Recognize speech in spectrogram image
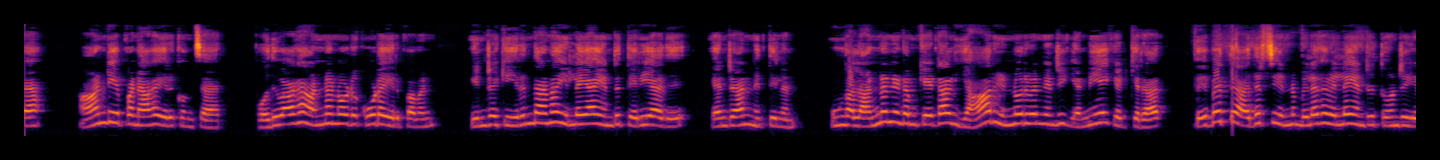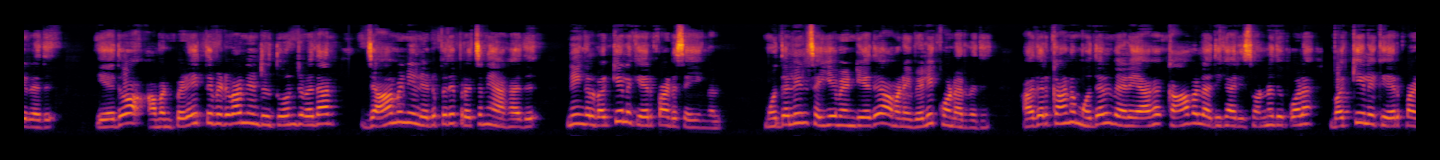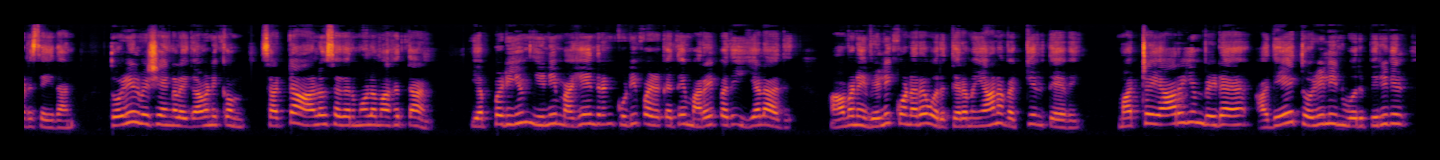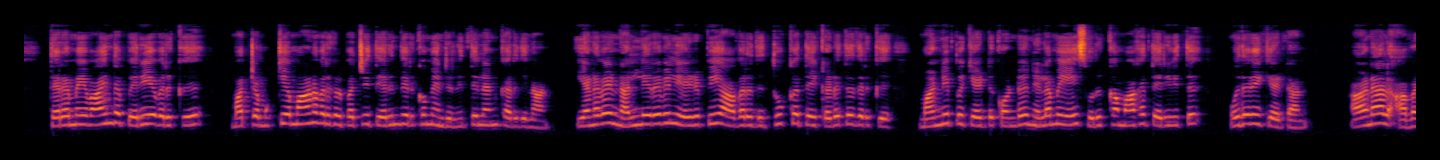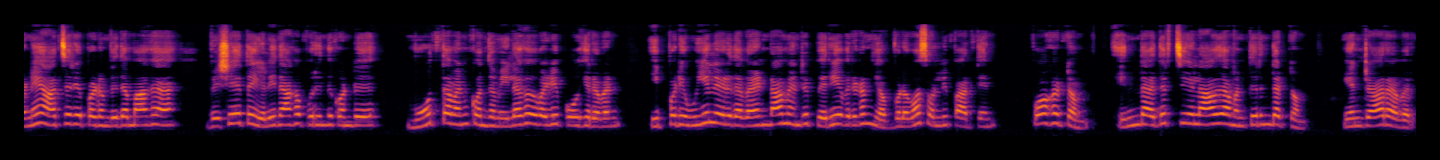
ஆண்டியப்பனாக இருக்கும் சார் பொதுவாக அண்ணனோடு கூட இருப்பவன். இன்றைக்கு இருந்தானா இல்லையா என்று தெரியாது என்றான் நித்திலன். உங்கள் அண்ணனிடம் கேட்டால் யார் இன்னொருவன் என்று என்னையே கேட்கிறார். விபத்து அதிர்ச்சி இன்னும் விலகவில்லை என்று தோன்றுகிறது. ஏதோ அவன் பிழைத்து விடுவான் என்று தோன்றுவதால் ஜாமீனில் எடுப்பது பிரச்சனையாகாது. நீங்கள் வக்கீலுக்கு ஏற்பாடு செய்யுங்கள். முதலில் செய்ய வேண்டியது அவனை வெளிக்கொணர்வது. அதற்கான முதல் வேலையாக காவல் அதிகாரி சொன்னது போல வக்கீலுக்கு ஏற்பாடு செய்தான். தொழில் விஷயங்களை கவனிக்கும் சட்ட ஆலோசகர் மூலமாகத்தான். எப்படியும் இனி மகேந்திரன் குடிப்பழக்கத்தை மறைப்பது இயலாது. அவனை வெளிக்கொணர ஒரு திறமையான வக்கீல் தேவை. மற்ற யாரையும் விட அதே தொழிலின் ஒரு பிரிவில் திறமை வாய்ந்த பெரியவருக்கு மற்ற முக்கியமானவர்கள் பற்றி தெரிந்திருக்கும் என்று நித்திலன் கருதினான். எனவே நள்ளிரவில் எழுப்பி அவரது தூக்கத்தை கெடுத்ததற்கு மன்னிப்பு கேட்டுக்கொண்டு நிலைமையை சுருக்கமாக தெரிவித்து உதவி கேட்டான். ஆனால் அவனே ஆச்சரியப்படும் விதமாக விஷயத்தை எளிதாக புரிந்து கொண்டு மூத்தவன் கொஞ்சம் இலகு வழி போகிறவன் இப்படி உயில் எழுத வேண்டாம் என்று பெரியவரிடம் எவ்வளவோ சொல்லி பார்த்தேன். போகட்டும் இந்த அதிர்ச்சியிலாவது அவன் திருந்தட்டும் என்றார் அவர்.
